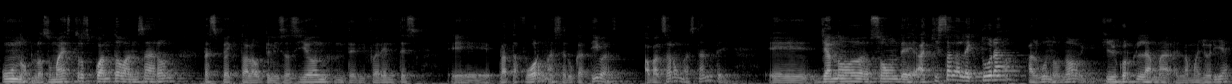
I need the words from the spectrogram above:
uno, los maestros cuánto avanzaron respecto a la utilización de diferentes eh, plataformas educativas. Avanzaron bastante. Eh, ya no son de, aquí está la lectura, algunos, ¿no? Yo creo que la, la mayoría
